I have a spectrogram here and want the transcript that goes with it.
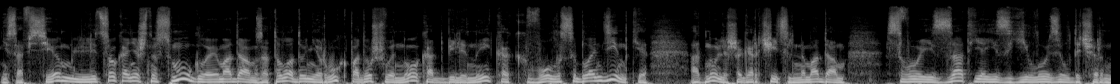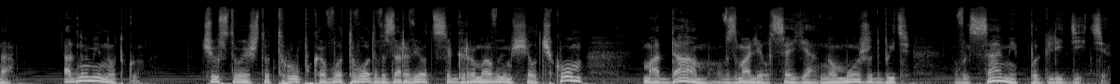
Не совсем. Лицо, конечно, смуглое, мадам, зато ладони рук, подошвы ног отбелены, как волосы блондинки. Одно лишь огорчительно, мадам. Свой зад я изъелозил до черна. Одну минутку. Чувствуя, что трубка вот-вот взорвется громовым щелчком, «Мадам», — взмолился я, — «но, может быть, вы сами поглядите?»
